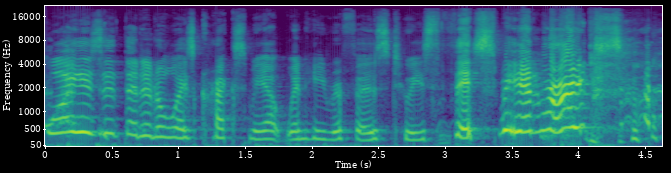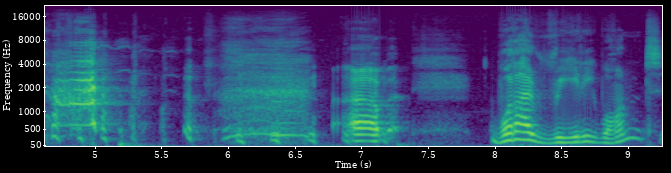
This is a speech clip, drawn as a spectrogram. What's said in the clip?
Why is it that it always cracks me up when he refers to his thespian roots? Um, what I really want,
